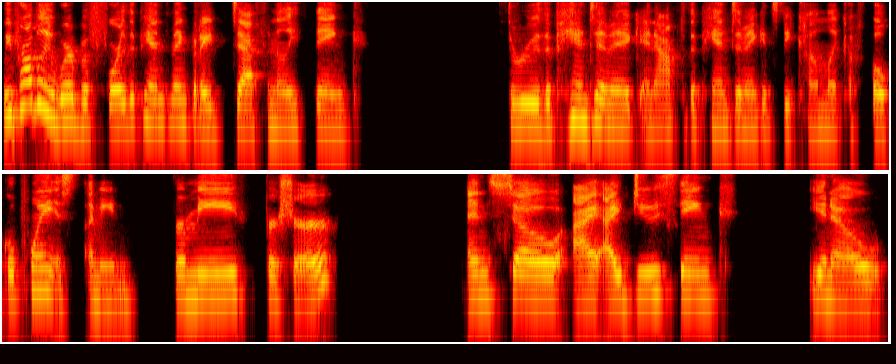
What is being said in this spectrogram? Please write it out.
We probably were before the pandemic, but I definitely think through the pandemic and after the pandemic, it's become like a focal point. I mean, for me, for sure. And so I, I do think, you know,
